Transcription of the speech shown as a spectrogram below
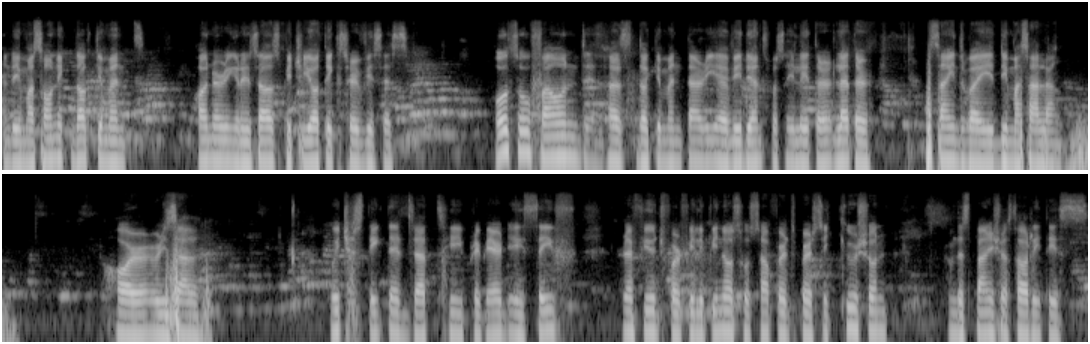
and a Masonic document honoring Rizal's patriotic services. Also found as documentary evidence was a letter, letter signed by Dimasalang or Rizal, which stated that he prepared a safe refuge for Filipinos who suffered persecution from the Spanish authorities.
